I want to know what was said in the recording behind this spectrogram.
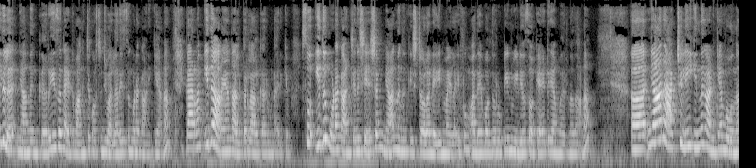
ഇതിൽ ഞാൻ നിങ്ങൾക്ക് റീസെന്റ് ആയിട്ട് വാങ്ങിച്ച കുറച്ച് ജ്വല്ലറീസും കൂടെ കാണിക്കുകയാണ്. കാരണം ഇത് അറിയാൻ താല്പര്യമുള്ള ആൾക്കാരുണ്ടായിരിക്കും സോ ഇതും കൂടെ കാണിച്ചതിന് ശേഷം ഞാൻ നിങ്ങൾക്ക് ഇഷ്ടമുള്ള ഡേ ഇൻ മൈ ലൈഫും അതേപോലത്തെ റുട്ടീൻ വീഡിയോസും ഒക്കെ ആയിട്ട് ഞാൻ വരുന്നതാണ്. ഞാൻ ആക്ച്വലി ഇന്ന് കാണിക്കാൻ പോകുന്ന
